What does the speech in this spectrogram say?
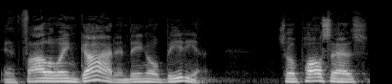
in following God and being obedient. So Paul says,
